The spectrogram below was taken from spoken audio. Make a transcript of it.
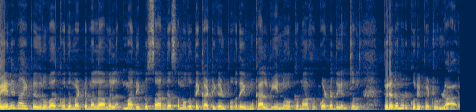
வேலைவாய்ப்பை உருவாக்குவது மட்டுமல்லாமல் மதிப்பு சார்ந்த சமூகத்தை கட்டியெழுப்புவதையும் கல்வியின் நோக்கமாக கொண்டது என்றும் பிரதமர் குறிப்பிட்டுள்ளார்.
